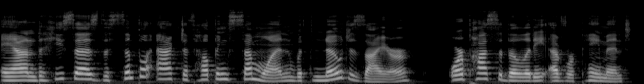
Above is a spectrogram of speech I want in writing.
And he says the simple act of helping someone with no desire or possibility of repayment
